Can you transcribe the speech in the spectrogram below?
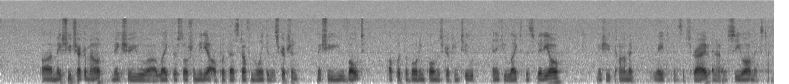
Uh, make sure you check them out. Make sure you uh, like their social media. I'll put that stuff in the link in the description. Make sure you vote. I'll put the voting poll in the description too. And if you liked this video, make sure you comment, rate, and subscribe. And I will see you all next time.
